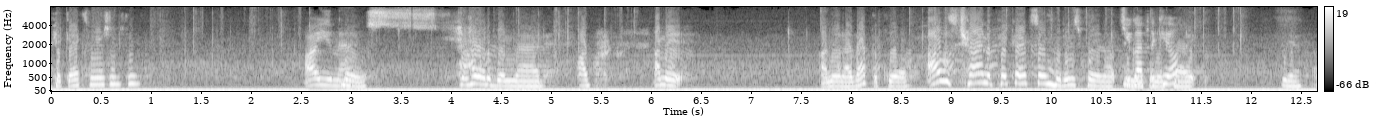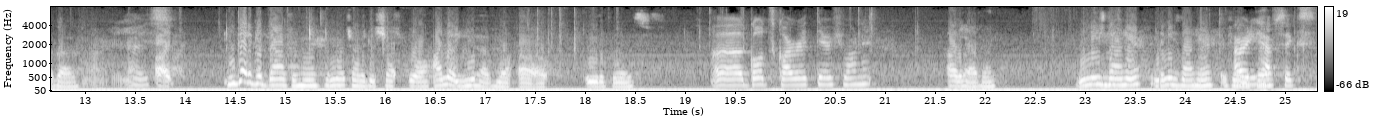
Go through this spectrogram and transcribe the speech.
pickaxe or something, Are you, man. yes, I would have been mad. I, I mean, I mean, I got the kill. I was trying to pickaxe him, but he was putting up too You got the kill? fight. Yeah, I got him. Alright, nice. Alright, you gotta get down from here. I'm not trying to get shot. Well, I know you have one, uh, redeploys. Uh, gold scar right there if you want it. I already have one. minis down here. minis down here. If you I already have six.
